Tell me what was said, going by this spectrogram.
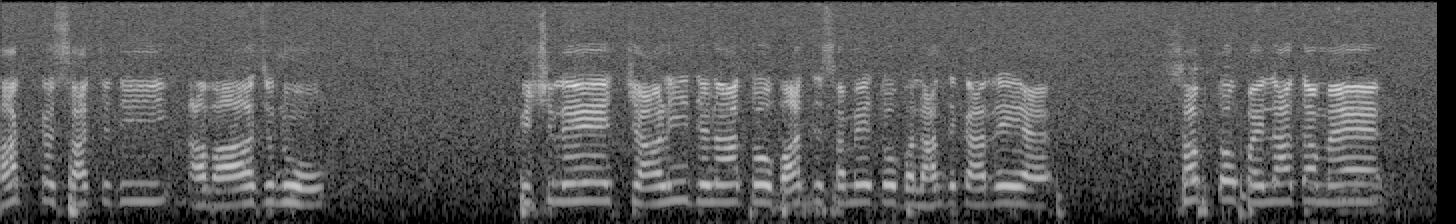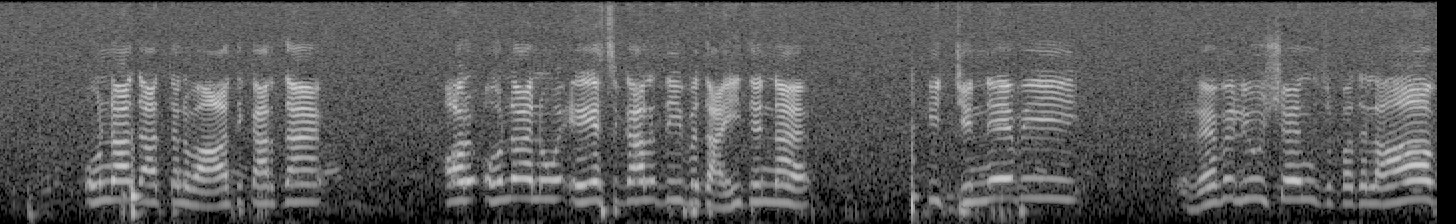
ਹੱਕ ਸੱਚ ਦੀ ਆਵਾਜ਼ ਨੂੰ ਪਿਛਲੇ 40 ਦਿਨਾਂ ਤੋਂ ਵੱਧ ਸਮੇਂ ਤੋਂ ਬੁਲੰਦ ਕਰ ਰਹੇ ਹੈ। ਸਭ ਤੋਂ ਪਹਿਲਾਂ ਤਾਂ ਮੈਂ ਉਹਨਾਂ ਦਾ ਧੰਨਵਾਦ ਕਰਦਾ ਔਰ ਉਹਨਾਂ ਨੂੰ ਇਸ ਗੱਲ ਦੀ ਵਧਾਈ ਦਿੰਦਾ ਕਿ ਜਿੰਨੇ ਵੀ ਰੈਵੋਲੂਸ਼ਨਸ ਬਦਲਾਵ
